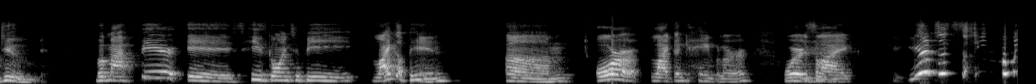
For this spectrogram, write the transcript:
dude, but my fear is he's going to be like a Ben, um, or like a Gabler, where it's Mhm. like you're just you know, we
